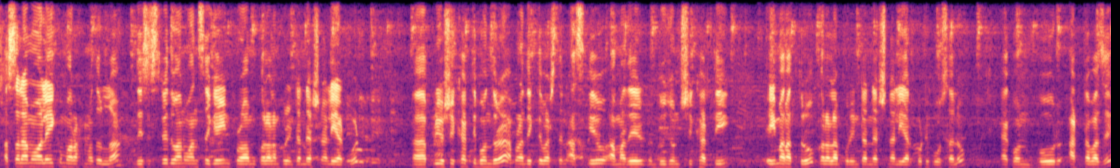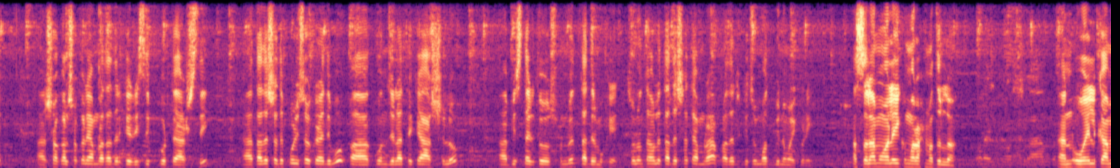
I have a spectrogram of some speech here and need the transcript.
Assalamu আলাইকুম wa this Redwan once again from Kuala Lumpur International Airport. প্রিয় শিক্ষার্থী বন্ধুরা আপনারা দেখতে পাচ্ছেন আজকেও আমাদের দুজন শিক্ষার্থী এইমাত্র কোয়ালালামপুর ইন্টারন্যাশনাল এয়ারপোর্টে পৌঁছালো। এখন ভোর আটটা বাজে। সকাল সকালে আমরা তাদেরকে রিসিভ করতে আসছি। তাদের সাথে পরিচয় করে দেব কোন জেলা থেকে আসলো। বিস্তারিত শুনবেন তাদের মুখে। চলুন তাহলে তাদের সাথে আমরা আপনাদের কিছু মত বিনিময় করি। আসসালামু আলাইকুম রহমতুল্লাহ অ্যান্ড ওয়েলকাম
